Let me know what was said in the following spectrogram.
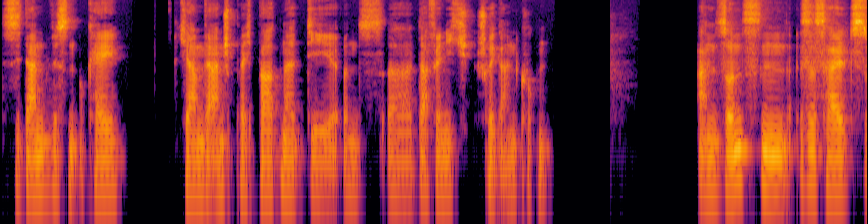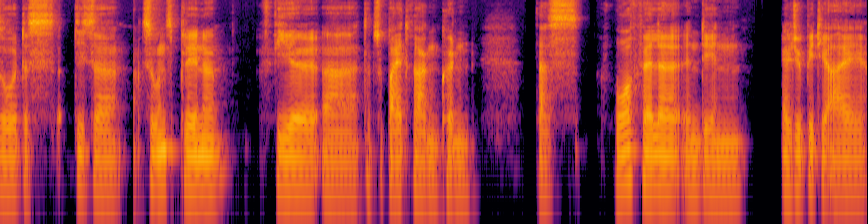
dass sie dann wissen, okay, hier haben wir Ansprechpartner, die uns äh, dafür nicht schräg angucken. Ansonsten ist es halt so, dass diese Aktionspläne viel äh, dazu beitragen können, dass Vorfälle, in denen LGBTI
